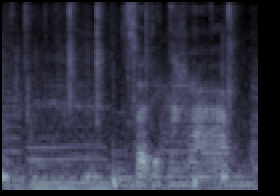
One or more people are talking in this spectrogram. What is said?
สวัสดีครับ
